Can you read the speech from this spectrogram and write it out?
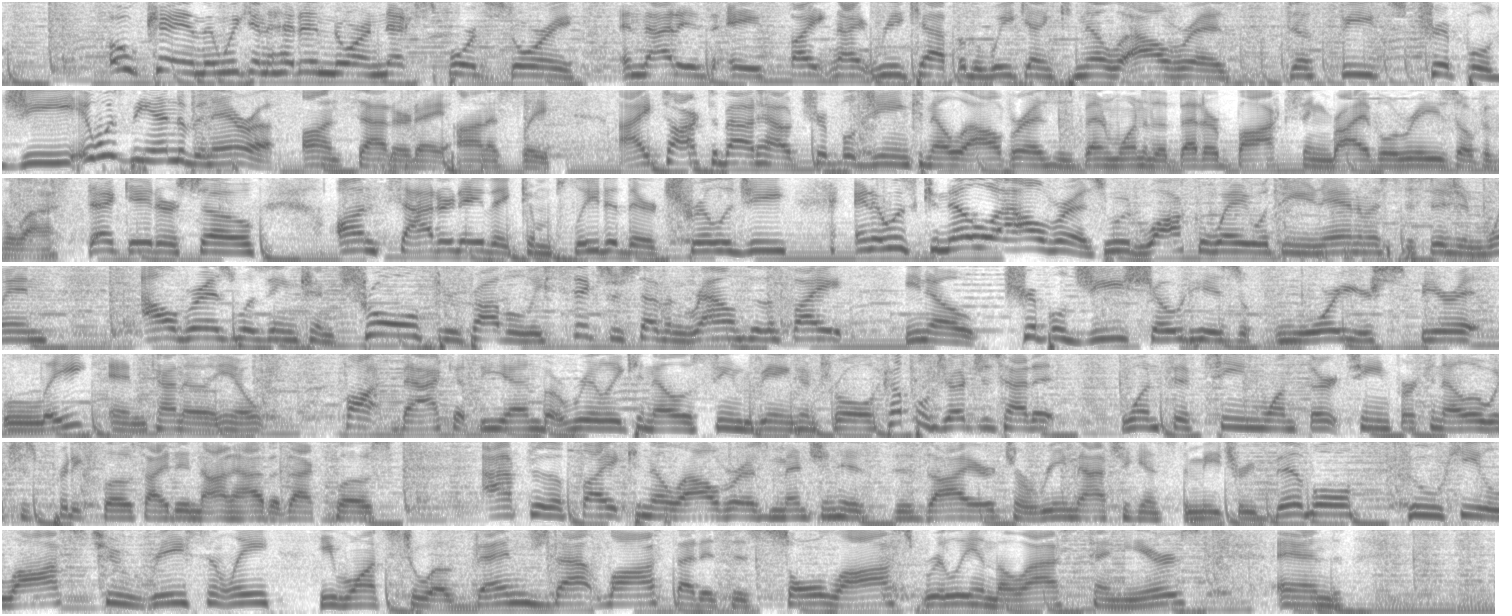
Okay, and then we can head into our next sports story, and that is a fight night recap of the weekend. Canelo Alvarez defeats Triple G. It was the end of an era on Saturday, honestly. I talked about how Triple G and Canelo Alvarez has been one of the better boxing rivalries over the last decade or so. On Saturday, they completed their trilogy, and it was Canelo Alvarez who would walk away with a unanimous decision win. Alvarez was in control through probably six or seven rounds of the fight. You know, Triple G showed his warrior spirit late and kind of, you know, fought back at the end, but really Canelo seemed to be in control. A couple judges had it 115, 113 for Canelo, which is pretty close. I did not have it that close. After the fight, Canelo Alvarez mentioned his desire to rematch against Dimitri Bivol, who he lost to recently. He wants to avenge that loss. That is his sole loss, really, in the last 10 years. And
